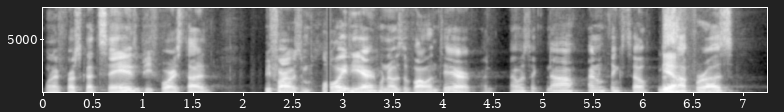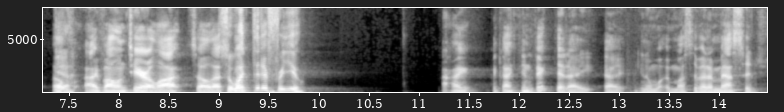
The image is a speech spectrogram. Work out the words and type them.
when I first got saved, before I started, before I was employed here, when I was a volunteer. I, I was like, no, I don't think so. That's Yeah. not for us. Uh, Yeah. I volunteer a lot, so that's So, what did it for you? I, I got convicted. I, I, you know, it must have been a message,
